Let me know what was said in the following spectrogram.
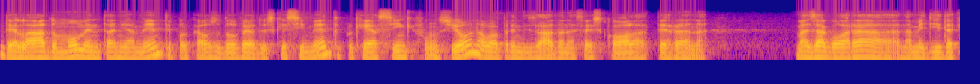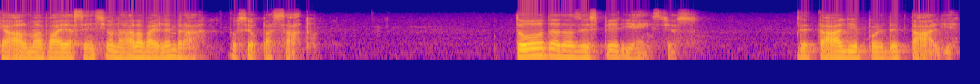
de lado momentaneamente por causa do véu do esquecimento, porque é assim que funciona o aprendizado nessa escola terrana. Mas agora, na medida que a alma vai ascensionar, ela vai lembrar do seu passado. Todas as experiências, detalhe por detalhe.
